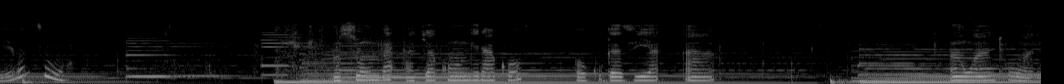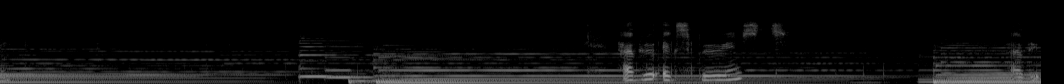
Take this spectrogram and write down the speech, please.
yeebazibwa musumba ajja kwongerako okugaziya awantu wano. Have you experienced have you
